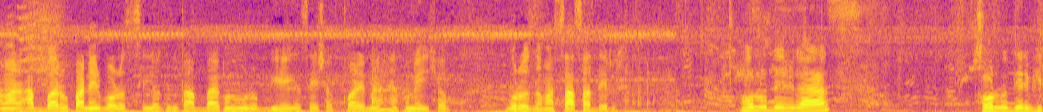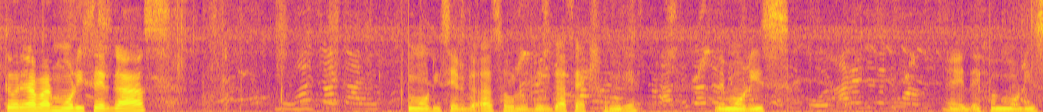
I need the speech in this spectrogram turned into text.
আমার আব্বারও পানের বরজ ছিল, কিন্তু আব্বা এখন মুরব্বী হয়ে গেছে, এসব করে না। এখন এইসব বরজ আমার চাচাদের হলুদের গাছ, হলুদের ভিতরে আবার মরিচের গাছ। মরিচের গাছ, হলুদের গাছ একসঙ্গে। মরিচ, এই দেখুন মরিচ,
